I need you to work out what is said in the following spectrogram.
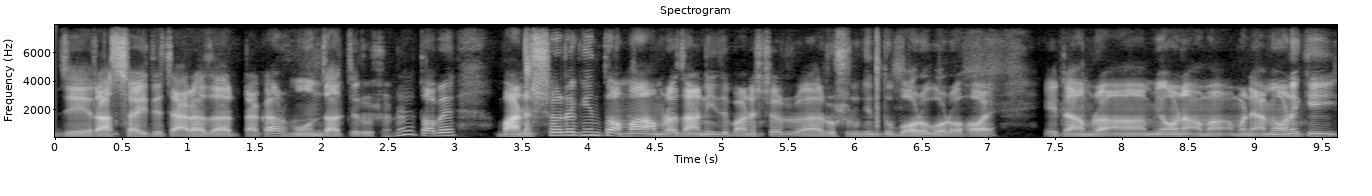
যে রাজশাহীতে চার হাজার টাকার মন যাচ্ছে রসুনে তবে বানেশ্বরে কিন্তু আমা, আমরা জানি যে বানেশ্বর রসুন কিন্তু বড় বড় হয়। এটা আমরা, আমি অনে- আমা- মানে আমি অনেকেই,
